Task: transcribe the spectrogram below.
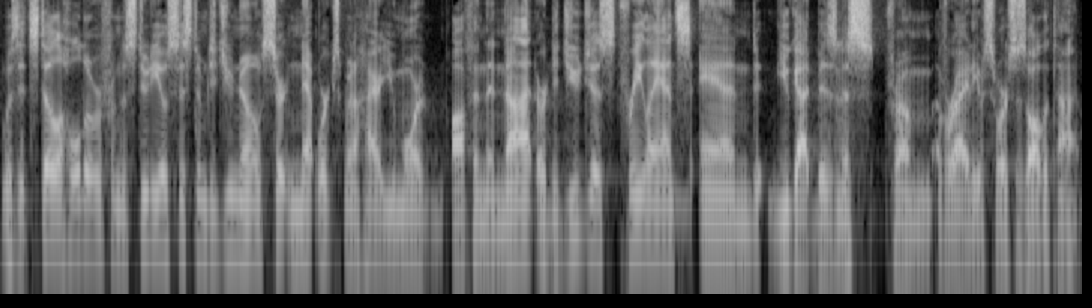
was it still a holdover from the studio system? Did you know certain networks were going to hire you more often than not, or did you just freelance and you got business from a variety of sources all the time?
